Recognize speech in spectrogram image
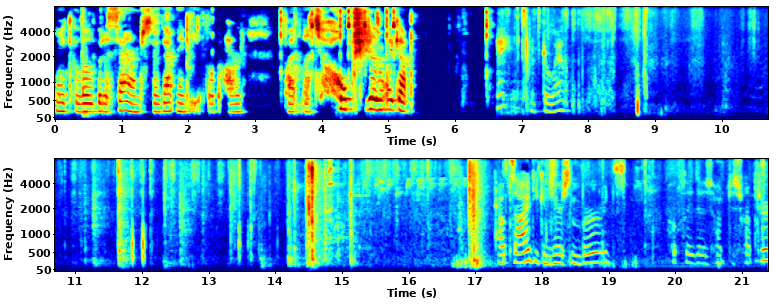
make a little bit of sound, so that may be a little bit hard. But let's hope she doesn't wake up. Okay, let's go out. Outside, you can hear some birds. Hopefully, those won't disrupt her.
